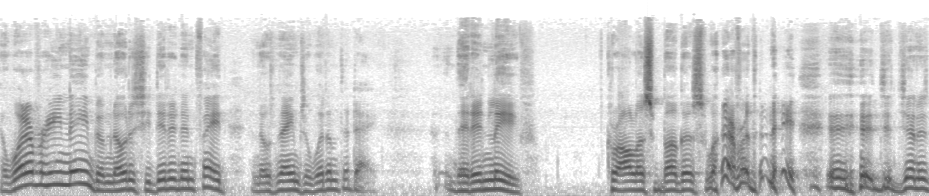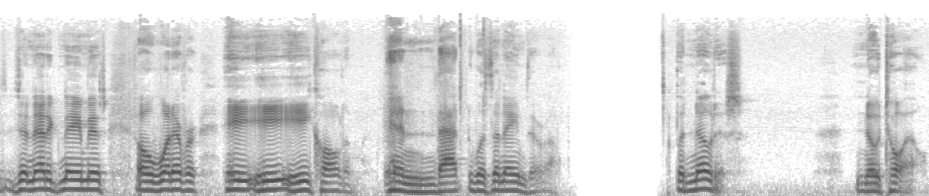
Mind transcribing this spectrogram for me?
And whatever he named them, notice he did it in faith, and those names are with him today. They didn't leave. Crawlus, Bugus, whatever the name, genetic name is, or whatever, he, he, he called them. And that was the name thereof. But notice, no toil.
